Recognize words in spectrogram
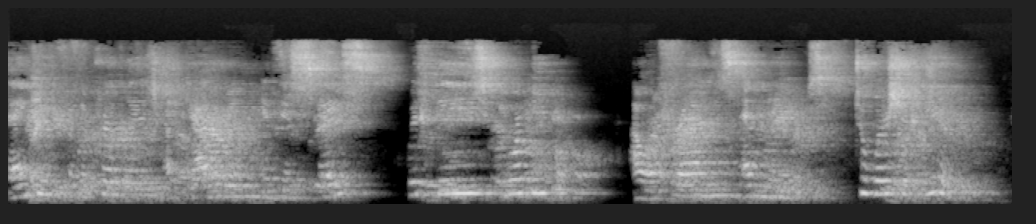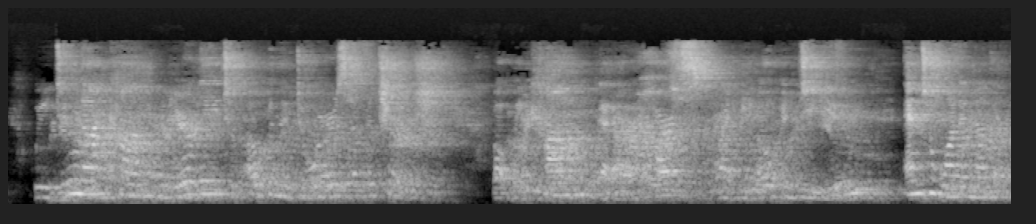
Thank you for the privilege of gathering in this space with these, your people, our friends and neighbors, to worship you. We do not come merely to open the doors of the church, but we come that our hearts might be open to you and to one another.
